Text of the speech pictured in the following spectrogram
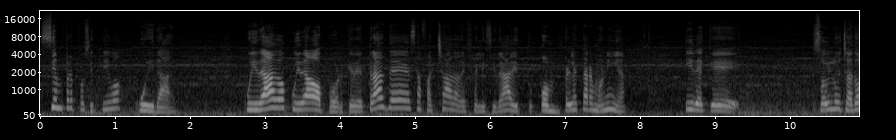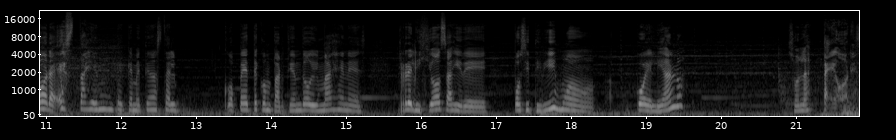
siempre positivo, cuidado. Cuidado, cuidado, porque detrás de esa fachada de felicidad y tu completa armonía y de que soy luchadora, esta gente que me tiene hasta el copete compartiendo imágenes religiosas y de positivismo coeliano son las peores,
